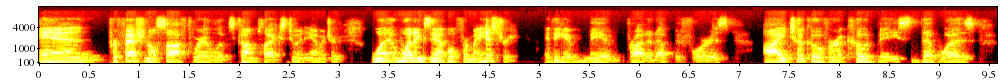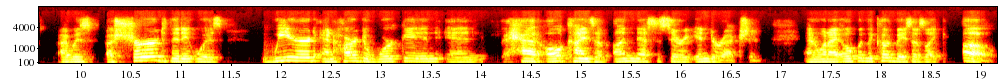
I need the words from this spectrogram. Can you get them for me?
and professional software looks complex to an amateur. One, one example from my history, I think I may have brought it up before, is I took over a code base that was, I was assured that it was weird and hard to work in and had all kinds of unnecessary indirection. And when I opened the code base, I was like, oh,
